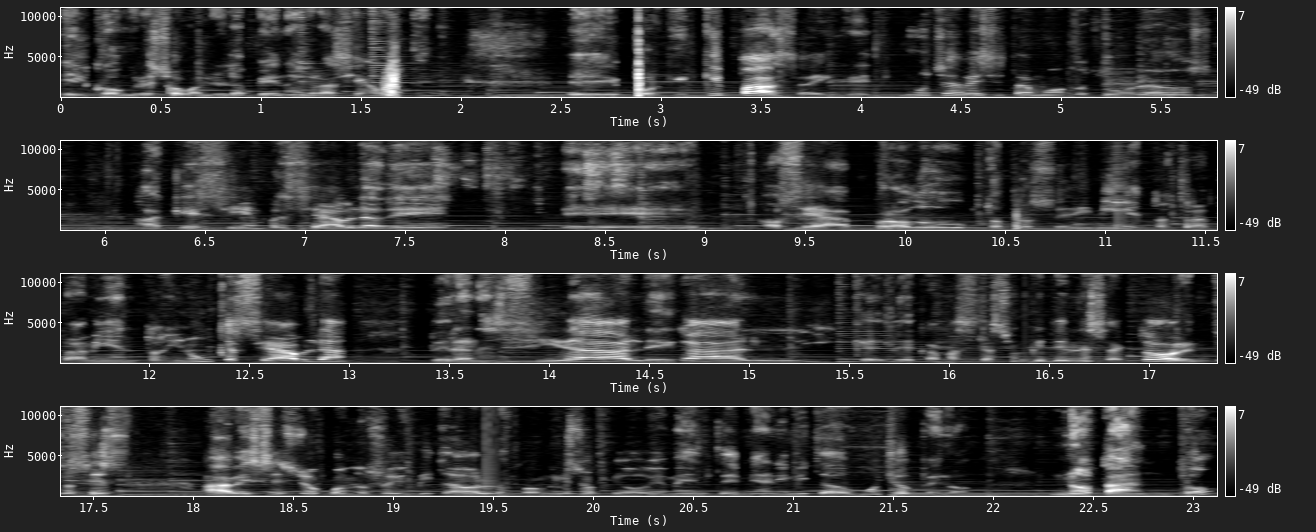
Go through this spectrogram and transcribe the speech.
el Congreso valió la pena gracias a usted. Eh, porque, ¿qué pasa, Ingrid? Muchas veces estamos acostumbrados a que siempre se habla de, eh, o sea, productos, procedimientos, tratamientos, y nunca se habla de la necesidad legal y de capacitación que tiene el sector. Entonces, a veces yo cuando soy invitado a los congresos, que obviamente me han invitado mucho, pero no tanto,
